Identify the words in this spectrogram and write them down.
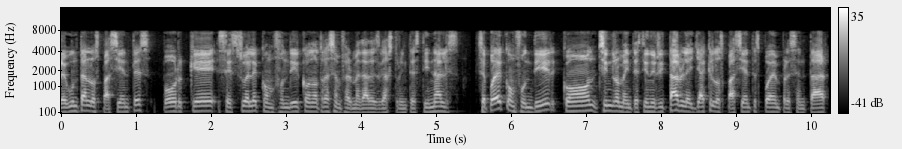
Preguntan los pacientes por qué se suele confundir con otras enfermedades gastrointestinales. Se puede confundir con síndrome de intestino irritable, ya que los pacientes pueden presentar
